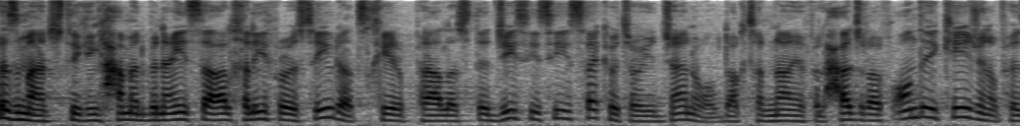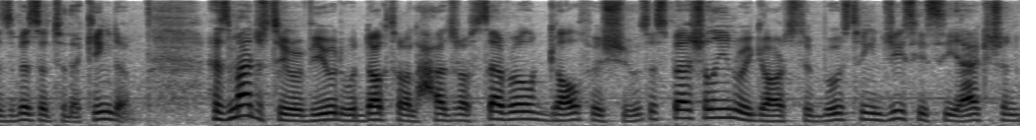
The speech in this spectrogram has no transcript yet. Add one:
His Majesty King Hamad bin Isa Al Khalifa received at Sakhir Palace the GCC Secretary General Dr. Naif Al Hajraf on the occasion of his visit to the kingdom. His Majesty reviewed with Dr. Al Hajraf several Gulf issues, especially in regards to boosting GCC action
